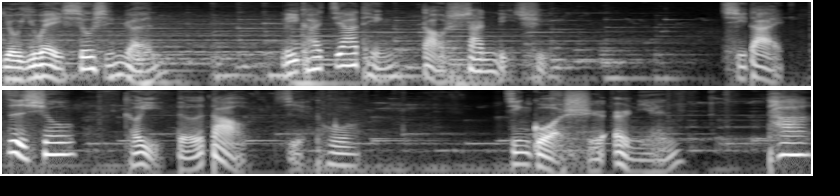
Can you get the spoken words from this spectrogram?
有一位修行人离开家庭到山里去，期待自修可以得到解脱。经过十二年，他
